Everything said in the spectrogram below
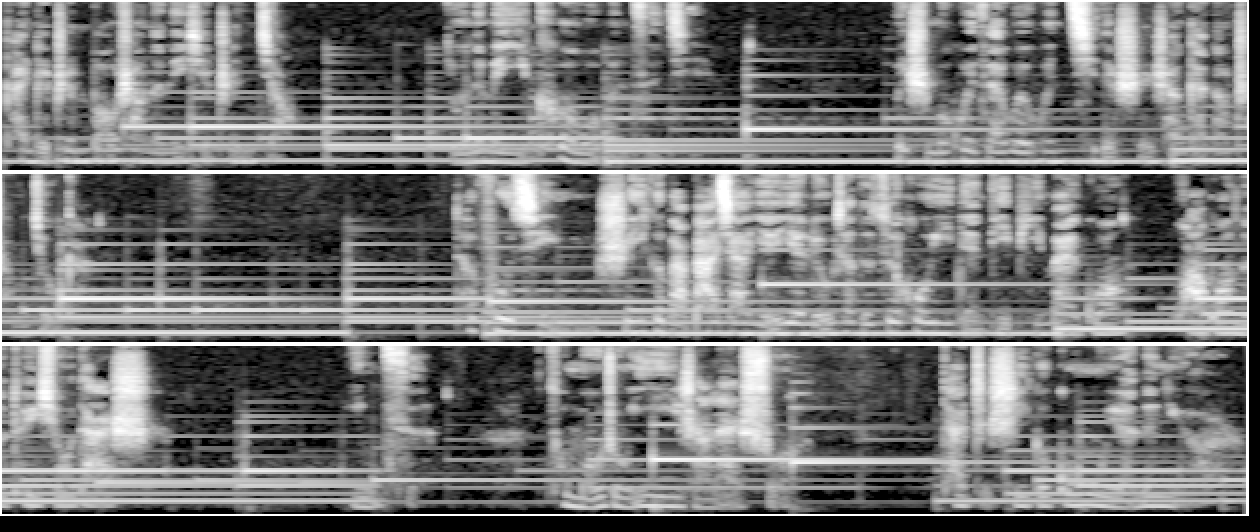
看着针包上的那些针脚，有那么一刻，我问自己：为什么会在未婚妻的身上感到成就感？他父亲是一个把帕夏爷爷留下的最后一点地皮卖光、花光的退休大师。因此，从某种意义上来说，她只是一个公务员的女儿，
